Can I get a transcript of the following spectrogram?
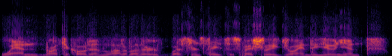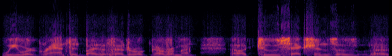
When North Dakota and a lot of other Western states, especially, joined the Union, we were granted by the federal government uh, two sections of, uh,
